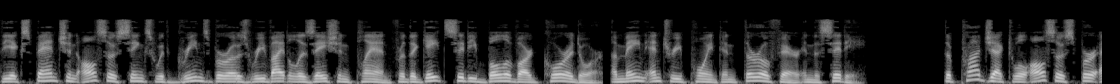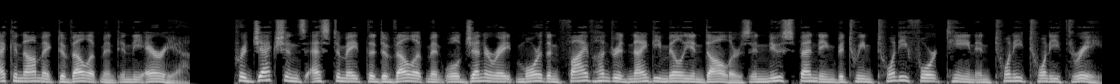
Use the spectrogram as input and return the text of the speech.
the expansion also syncs with Greensboro's revitalization plan for the Gate City Boulevard corridor, a main entry point and thoroughfare in the city. The project will also spur economic development in the area. Projections estimate the development will generate more than $590 million in new spending between 2014 and 2023,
